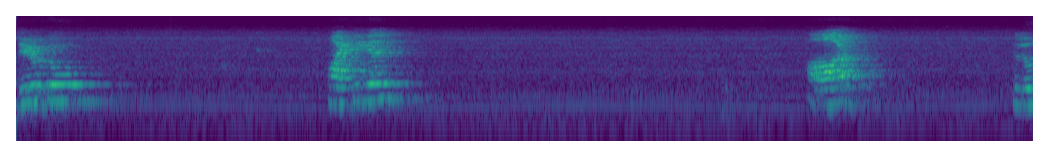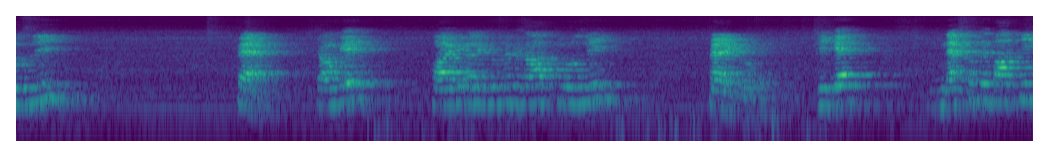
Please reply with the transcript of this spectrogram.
due to particle or closely packed क्या होंगे? पार्टिकल एक दूसरे के साथ क्लोजली पैक्ड होंगे ठीक है? नेक्स्ट हमने बात की।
